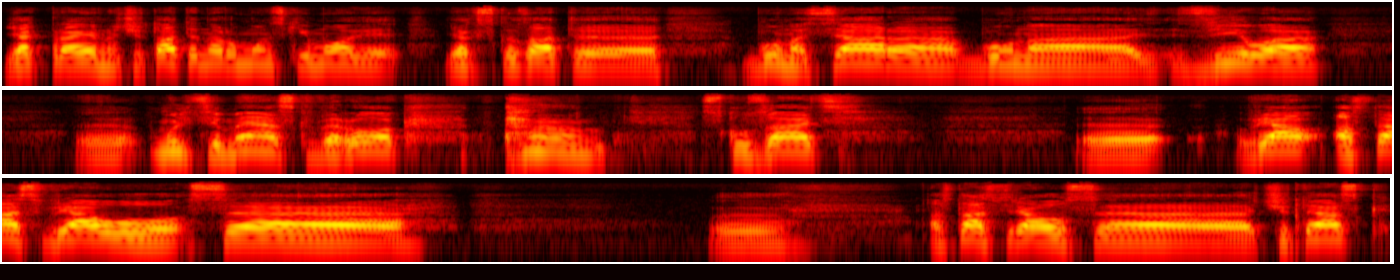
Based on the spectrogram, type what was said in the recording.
як правильно читати на румунській мові, як сказати е, буна сяра, буна зіва, е, мульцімеск, верок, скузаць. Е, вряв, Астась вряу се е, Астась вряу се читеск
